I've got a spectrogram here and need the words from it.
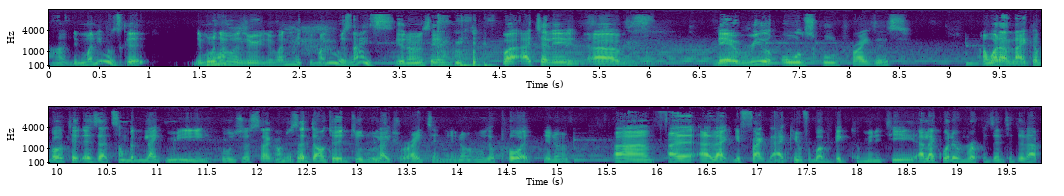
Uh, the money was good. The money was the money, the money was nice. You know what I'm saying? but I tell you, um, they're real old school prizes. And what I like about it is that somebody like me, who's just like I'm just a down to dude who likes writing, you know, who's a poet, you know. Um, I, I like the fact that I came from a big community. I like what it represented to that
